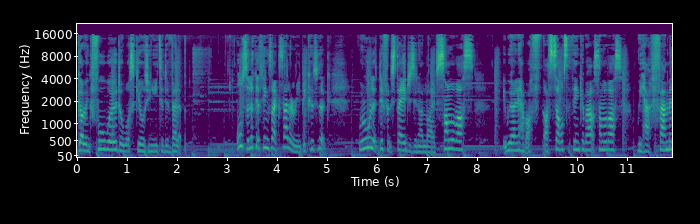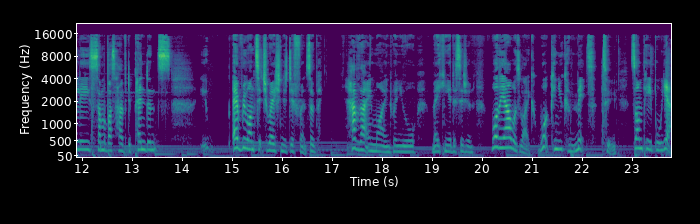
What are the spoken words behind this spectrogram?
going forward or what skills you need to develop also look at things like salary because look we're all at different stages in our lives. Some of us, we only have our, ourselves to think about. Some of us, we have families. Some of us have dependents. Everyone's situation is different. So have that in mind when you're making a decision. What are the hours like? What can you commit to? Some people, yeah,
